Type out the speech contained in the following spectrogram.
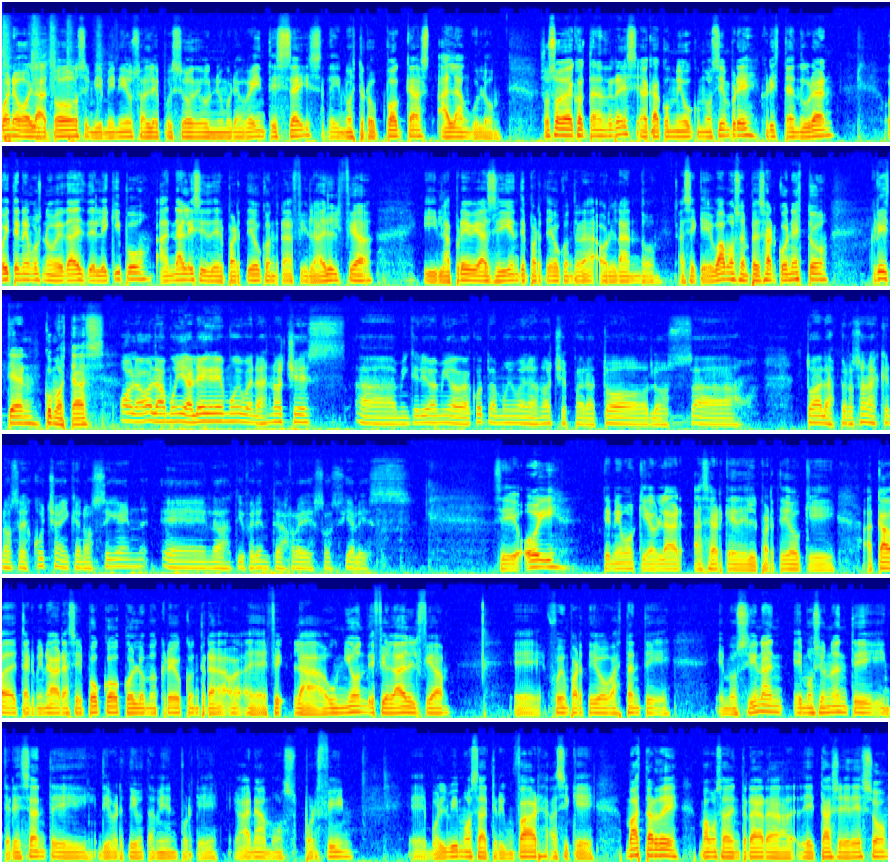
Bueno, hola a todos y bienvenidos al episodio número 26 de nuestro podcast Al Ángulo. Yo soy Dakota Andrés y acá conmigo, como siempre, Cristian Durán. Hoy tenemos novedades del equipo, análisis del partido contra Filadelfia y la previa al siguiente partido contra Orlando. Así que vamos a empezar con esto. Cristian, ¿cómo estás? Hola, hola, muy alegre, muy buenas noches a mi querido amigo Dakota, muy buenas noches para todos los ah, todas las personas que nos escuchan y que nos siguen en las diferentes redes sociales. Sí, hoy tenemos que hablar acerca del partido que acaba de terminar hace poco, Colombia creo contra eh, la Unión de Filadelfia. Eh, fue un partido bastante emocionante, emocionante, interesante y divertido también porque ganamos por fin. Eh, volvimos a triunfar, así que más tarde vamos a entrar a detalle de eso.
